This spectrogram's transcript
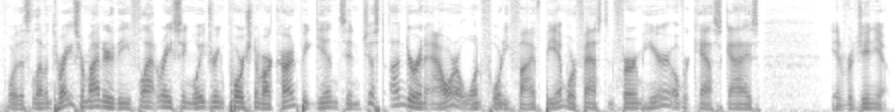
for this 11th race. Reminder: the flat racing wagering portion of our card begins in just under an hour at 1:45 p.m. We're fast and firm here, overcast skies in Virginia.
